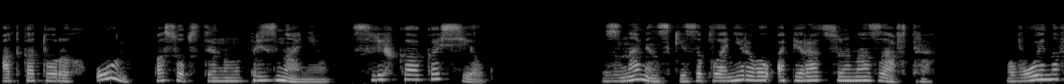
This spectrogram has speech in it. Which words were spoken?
от которых он, по собственному признанию, слегка окосел. Знаменский запланировал операцию на завтра. Воинов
